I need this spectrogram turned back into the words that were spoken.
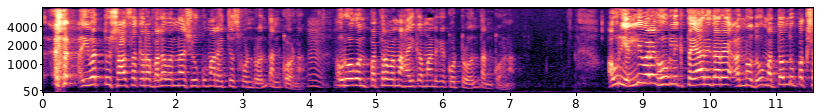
ಐವತ್ತು ಶಾಸಕರ ಬಲವನ್ನು ಶಿವಕುಮಾರ್ ಹೆಚ್ಚಿಸ್ಕೊಂಡ್ರು ಅಂತ ಅನ್ಕೋಣ. ಅವ್ರು ಹೋಗಿ ಒಂದು ಪತ್ರವನ್ನು ಹೈಕಮಾಂಡ್ಗೆ ಕೊಟ್ಟರು ಅಂತ ಅನ್ಕೋಣ. ಅವರು ಎಲ್ಲಿವರೆಗೆ ಹೋಗ್ಲಿಕ್ಕೆ ತಯಾರಿದ್ದಾರೆ ಅನ್ನೋದು ಮತ್ತೊಂದು ಪಕ್ಷ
